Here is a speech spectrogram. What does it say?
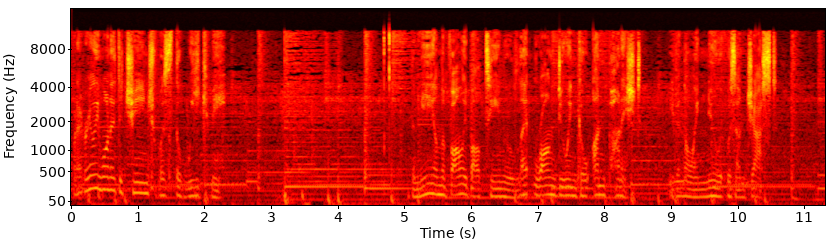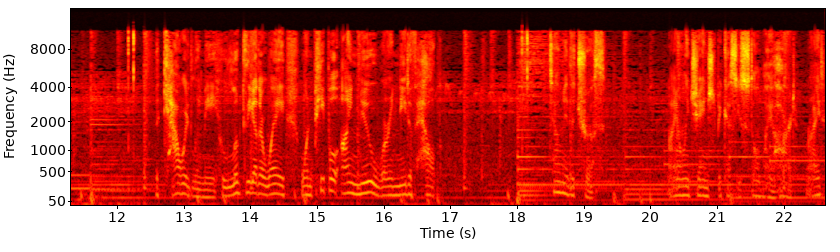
what I really wanted to change was the weak me. The me on the volleyball team who let wrongdoing go unpunished, even though I knew it was unjust. The cowardly me who looked the other way when people I knew were in need of help. Tell me the truth. I only changed because you stole my heart, right?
